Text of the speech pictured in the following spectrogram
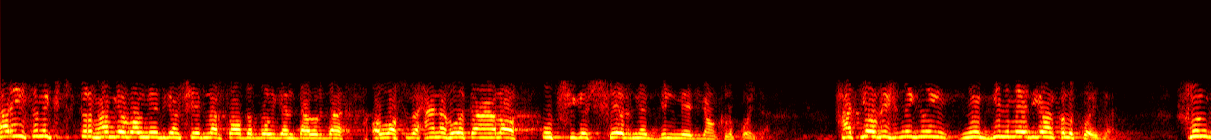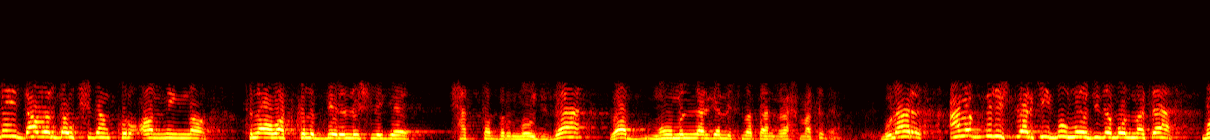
parisini kutib turib ham yozolmaydigan she'rlar sodir bo'lgan davrda alloh subhana va taolo u kishiga she'rni bilmaydigan qilib qo'ydi. Xat yozishlikni bilmaydigan qilib qo'ydi. Shunday davrda u kishidan qur'onning tilovat qilib berilishligi katta bir mo'jiza va mo'minlarga nisbatan rahmat edi. Bular aniq bilishdilarki bu mo'jiza bo'lmasa bu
